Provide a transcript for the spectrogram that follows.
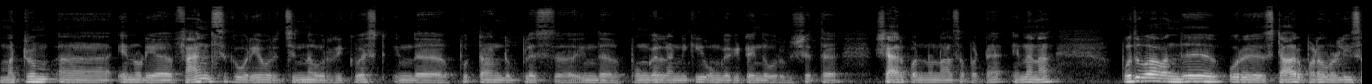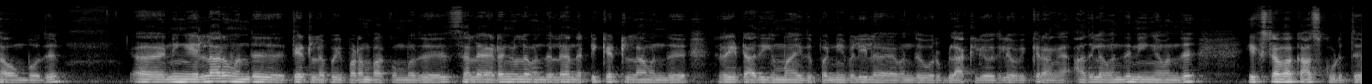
மற்றும் என்னுடைய ஃபேன்ஸுக்கு ஒரே ஒரு சின்ன ஒரு ரிக்வெஸ்ட் இந்த புத்தாண்டு ப்ளஸ் இந்த பொங்கல் அன்னைக்கு உங்ககிட்ட இந்த ஒரு விஷயத்த ஷேர் பண்ணணும்னு ஆசைப்பட்டேன். என்னென்னா பொதுவாக வந்து ஒரு ஸ்டார் படம் ரிலீஸ் ஆகும்போது நீங்கள் எல்லாரும் வந்து தேட்டரில் போய் படம் பார்க்கும்போது சில இடங்களில் வந்து இல்லை அந்த டிக்கெட்லாம் வந்து ரேட் அதிகமாக இது பண்ணி வெளியில் வந்து ஒரு பிளாக்லேயோ இதுலையோ விற்கிறாங்க அதில் வந்து நீங்கள் வந்து எக்ஸ்ட்ராவாக காசு கொடுத்து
